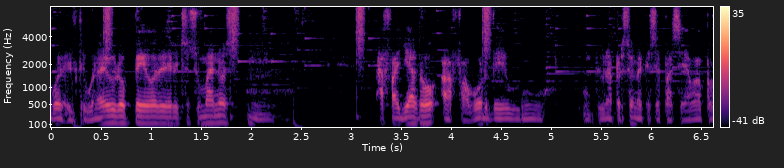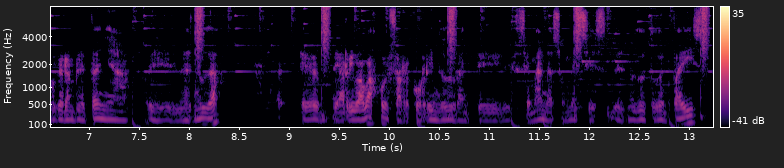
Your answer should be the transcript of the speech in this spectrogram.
Bueno, el Tribunal Europeo de Derechos Humanos mm, ha fallado a favor de, una persona que se paseaba por Gran Bretaña eh, desnuda, eh, de arriba abajo, o sea, recorriendo durante semanas o meses desnudo todo el país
